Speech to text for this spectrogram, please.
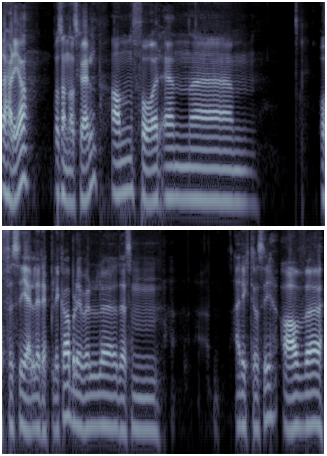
til helga, på søndagskvelden, han får en eh, offisiell replika, blir vel eh, det som er riktig å si, av, eh,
